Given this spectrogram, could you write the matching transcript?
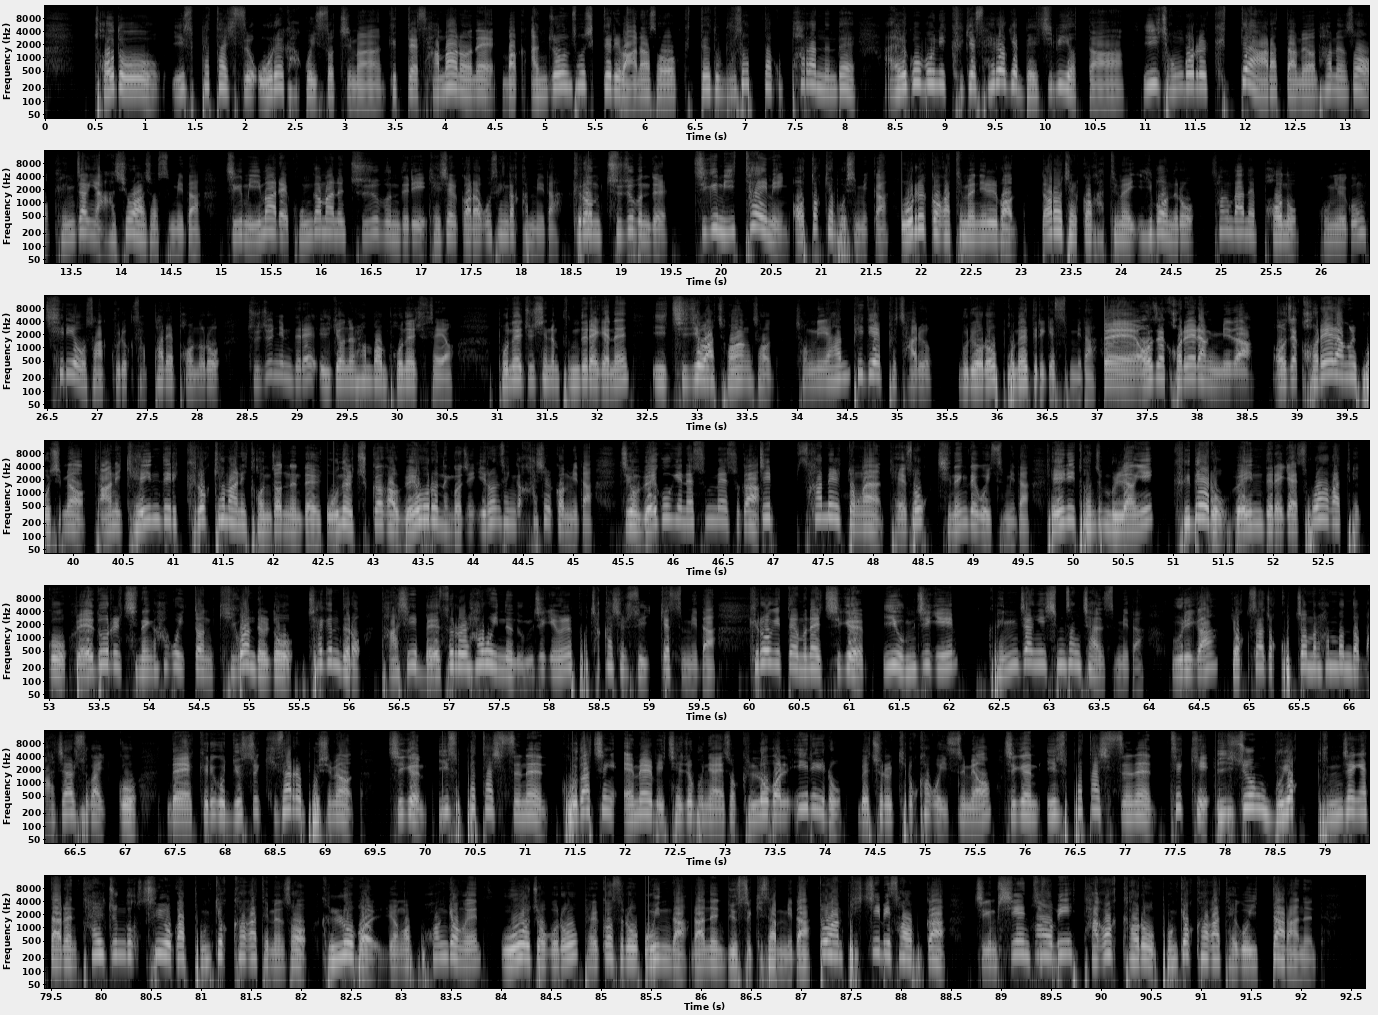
저도 이스페타시스 오래 갖고 있었지만 그때 4만 원에 막 안 좋은 소식들이 많아서 그때도 무섭다고 팔았는데 알고 보니 그게 세력의 매집이었다. 이 정보를 그때 알았다면 하면서 굉장히 아쉬워하셨습니다. 지금 이 말에 공감하는 주주분들이 계실 거라고 생각합니다. 그럼 주주분들 지금 이 타이밍 어떻게 보십니까? 오를 것 같으면 1번, 떨어질 것 같으면 2번으로 상단의 번호 010-7254-9648의 번호로 주주님들의 의견을 한번 보내주세요. 보내주시는 분들에게는 이 지지와 저항선 정리한 PDF 자료 무료로 보내드리겠습니다. 네, 어제 거래량입니다. 어제 거래량을 보시면 아니 개인들이 그렇게 많이 던졌는데 오늘 주가가 왜 오르는 거지? 이런 생각 하실 겁니다. 지금 외국인의 순매수가 13일 동안 계속 진행되고 있습니다. 개인이 던진 물량이 그대로 외인들에게 소화가 됐고 매도를 진행하고 있던 기관들도 최근 들어 다시 매수를 하고 있는 움직임을 포착하실 수 있겠습니다. 그러기 때문에 지금 이 움직임 굉장히 심상치 않습니다. 우리가 역사적 고점을 한 번 더 맞이할 수가 있고 네 그리고 뉴스 기사를 보시면 지금 이스페타시스는 고다층 MLB 제조 분야에서 글로벌 1위로 매출을 기록하고 있으며 지금 이스페타시스는 특히 미중 무역 분쟁에 따른 탈중국 수요가 본격화가 되면서 글로벌 영업 환경은 우호적으로 될 것으로 보인다라는 뉴스 기사입니다. 또한 PCB 사업과 지금 CN 사업이 다각화로 본격화가 되고 있다라는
